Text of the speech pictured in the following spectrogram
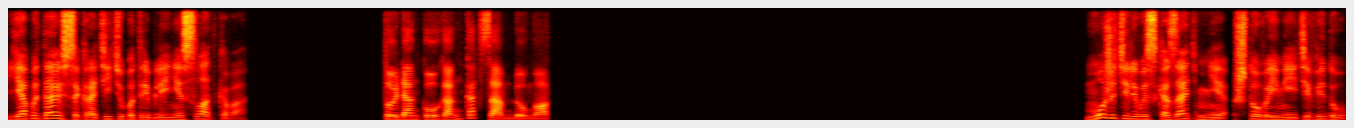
Я пытаюсь сократить употребление сладкого. Tôi đang cố gắng cắt giảm đồ ngọt. Можете ли вы сказать мне, что вы имеете в виду?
